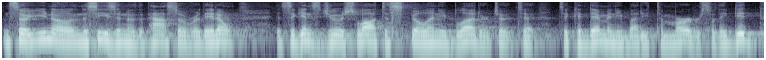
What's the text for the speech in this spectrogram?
And so, you know, in the season of the Passover, they don't, it's against Jewish law to spill any blood or to, to, to condemn anybody to murder. So they did,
